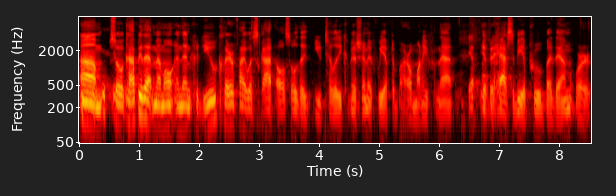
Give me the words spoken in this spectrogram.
um, so a copy of that memo, and then could you clarify with Scott also the utility commission, if we have to borrow money from that? Yep. If it has to be approved by them, or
